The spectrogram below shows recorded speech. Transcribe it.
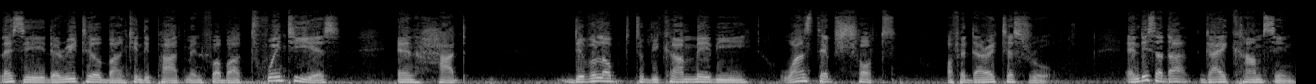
let's say, the retail banking department for about 20 years and had developed to become maybe one step short of a director's role. And this other guy comes in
